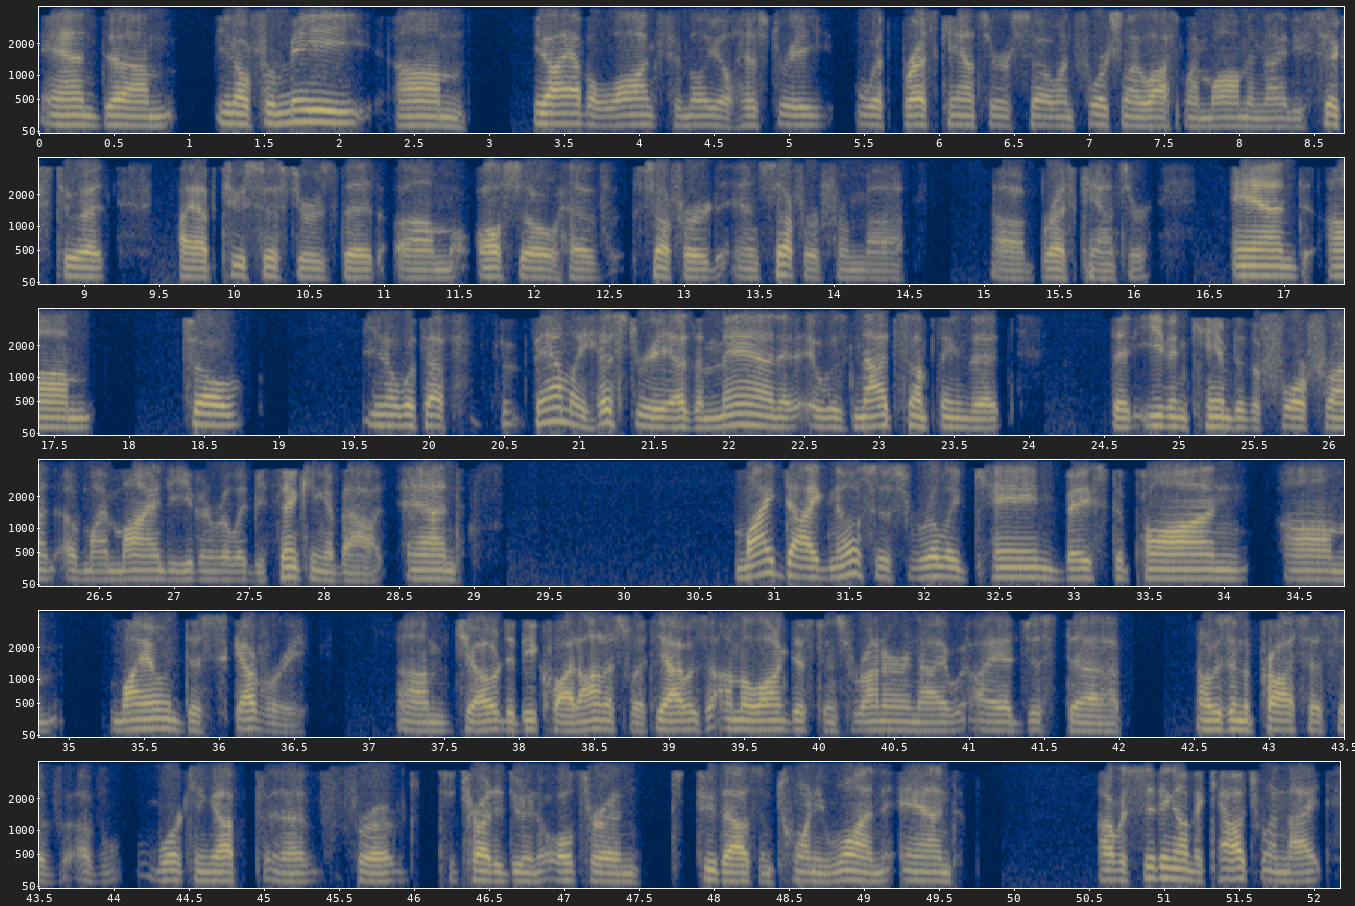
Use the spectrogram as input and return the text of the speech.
and um, you know, for me, um, you know, I have a long familial history with breast cancer. So unfortunately, I lost my mom in '96 to it. I have two sisters that um, also have suffered and suffer from uh, uh, breast cancer, and um, so you know, with that f- family history as a man, it, it was not something that that even came to the forefront of my mind to even really be thinking about. And my diagnosis really came based upon um, my own discovery. Um, Joe, to be quite honest with you, I was I'm a long distance runner, and I I had just uh, I was in the process of of working up uh, for to try to do an ultra in 2021, and I was sitting on the couch one night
